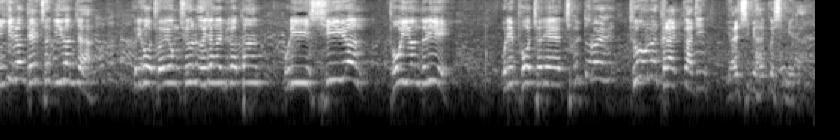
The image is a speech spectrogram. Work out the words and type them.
이기련 대책위원장 그리고 조영춘 의장을 비롯한 우리 시의원 도의원들이 우리 포천에 철도를 들어오는 그날까지 열심히 할 것입니다.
